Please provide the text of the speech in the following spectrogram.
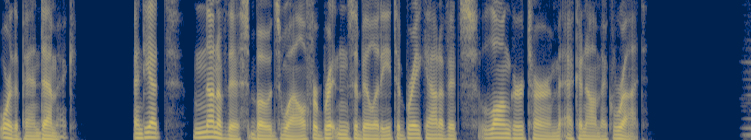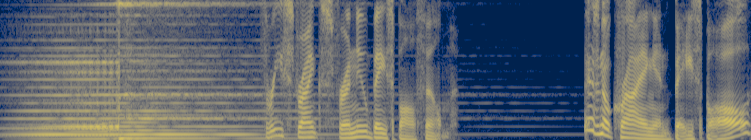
or the pandemic. And yet, none of this bodes well for Britain's ability to break out of its longer term economic rut. Three strikes for a new baseball film. There's no crying in baseball.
